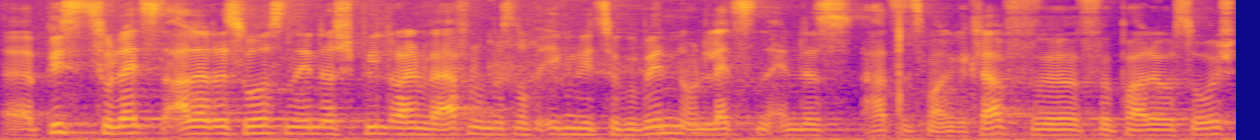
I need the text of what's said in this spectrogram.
äh, bis zuletzt alle Ressourcen in das Spiel reinwerfen, um es noch irgendwie zu gewinnen und letzten Endes hat es jetzt mal geklappt für, für Paleozoisch.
